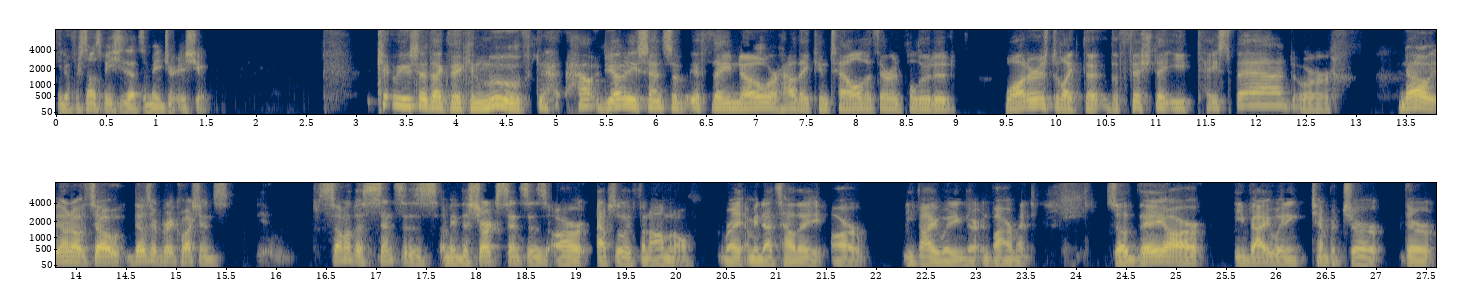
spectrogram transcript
you know, for some species, that's a major issue. You said like they can move how do you have any sense of if they know or how they can tell that they're in polluted waters do like the the fish they eat taste bad or No, no, no. So those are great questions. Some of the senses, I mean, the shark senses are absolutely phenomenal, right? I mean, that's how they are evaluating their environment. So they are evaluating temperature, they're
